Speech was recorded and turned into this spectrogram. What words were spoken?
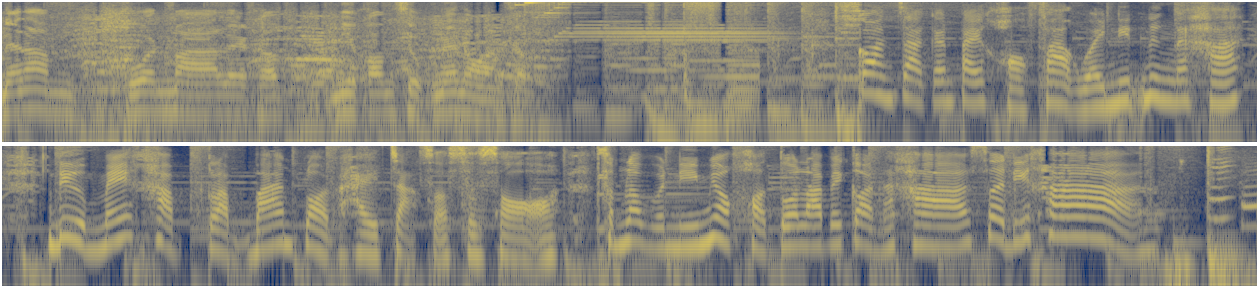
แนะนำควรมาเลยครับ มีความสุขแน่นอนครับ ก่อนจากกันไปขอฝากไว้นิดนึงนะคะ ดื่มไม่ขับกลับบ้านปลอดภัยจากสสสสำหรับวันนี้เมียวขอตัวลาไปก่อนนะคะ สวัสดีค่ะ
